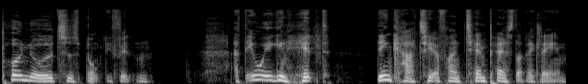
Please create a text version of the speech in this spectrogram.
på noget tidspunkt i filmen. Altså, det er jo ikke en held. Det er en karakter fra en tandpasta-reklame.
